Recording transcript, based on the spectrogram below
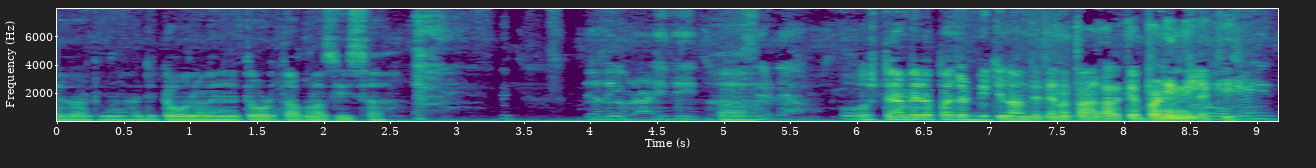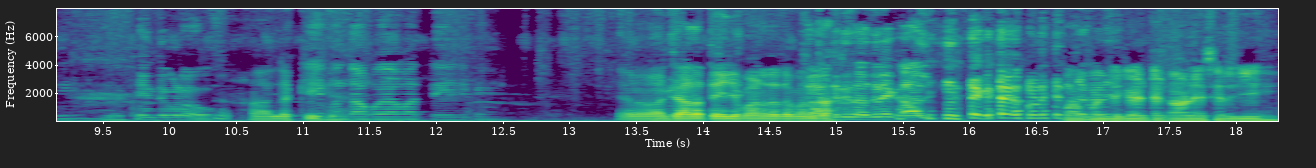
ਤੇ ਘਟ ਮੈਂ ਅੱਜ ਟੋਲ ਵਾਲਿਆਂ ਨੇ ਤੋੜਤਾ ਆਪਣਾ ਸੀਸਾ। ਜਦੋਂ ਬਣਾਣੀ ਦੀ ਉਸੇ ਟਾਈਮ ਉਸ ਟਾਈਮ ਫਿਰ ਆਪਾਂ ਗੱਡੀ ਚਲਾਉਂਦੇ ਤੇ ਨਾ ਤਾਂ ਕਰਕੇ ਬਣੀ ਨਹੀਂ ਲੱਗੀ ਜ਼ਿਆਦਾ ਤੇਜ਼ ਬਣਦਾ ਤਾਂ ਬੰਦਾ। ਸਾਜਰੇ ਸਾਜਰੇ ਖਾ ਲਈ ਜੀ ਸਿਰ ਜੀ।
